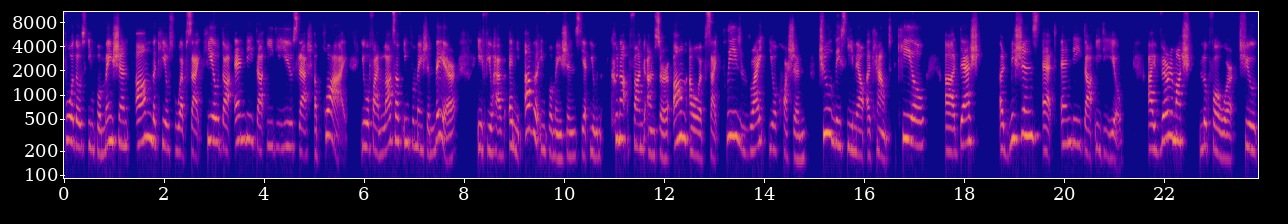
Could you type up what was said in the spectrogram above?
for those information on the Keough website, keough.nd.edu slash apply. You will find lots of information there. If you have any other information yet you could not find answer on our website, please write your question to this email account, keough uh, dash admissions at nd.edu. I very much look forward to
